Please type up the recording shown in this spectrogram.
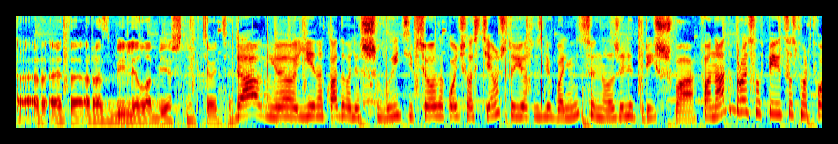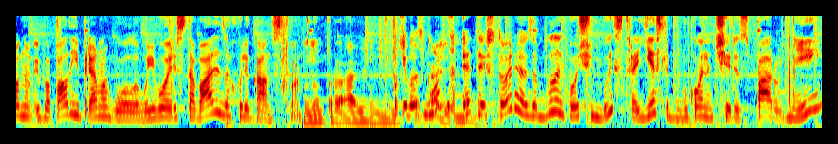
Р- Это, разбили лобешник тети. Да, у нее, ей накладывали швы, и все закончилось тем, что ее отвезли в больницу и наложили три шва. Фанат бросил в певицу смартфоном и попал ей прямо в голову. Его арестовали за хулиганство. Ну, правильно. И, просто возможно, казнь. эта история забылась бы очень быстро, если бы буквально через пару дней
